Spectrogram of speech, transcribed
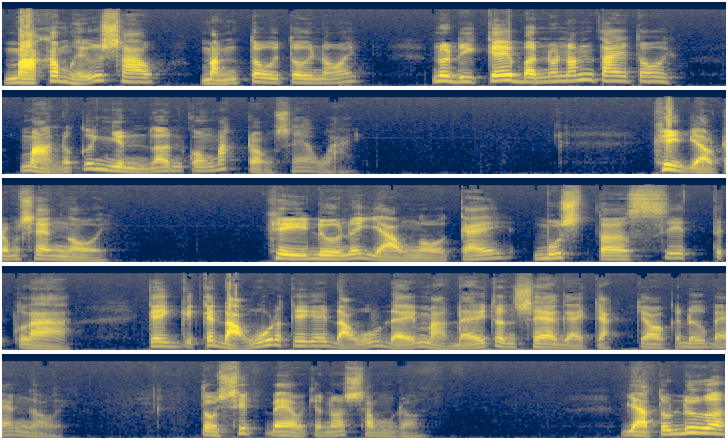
Mà không hiểu sao, mạnh tôi tôi nói. Nó đi kế bên, nó nắm tay tôi, mà nó cứ nhìn lên con mắt tròn xe hoài. Khi vào trong xe ngồi, khi đưa nó vào ngồi cái booster seat tức là cái cái đẩu đó cái cái đẩu để mà để trên xe gài chặt cho cái đứa bé ngồi. Tôi seat belt cho nó xong rồi. Và tôi đưa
